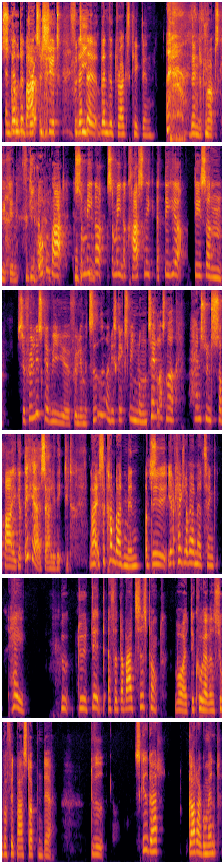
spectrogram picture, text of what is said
skød det the bare til shit, fordi Then, the, then the drugs kicked in. then the drugs kicked in. Fordi åbenbart, så mener, så mener Krasnik, at det her, det er sådan, selvfølgelig skal vi øh, følge med tiden, og vi skal ikke svine nogen til og sådan noget. Han synes så bare ikke, at det her er særlig vigtigt. Nej, så kom der et men, og det, jeg kan ikke lade være med at tænke, hey, du, du, det, altså, der var et tidspunkt, hvor det kunne have været super fedt bare at stoppe den der. Du ved, skide godt, godt argument,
